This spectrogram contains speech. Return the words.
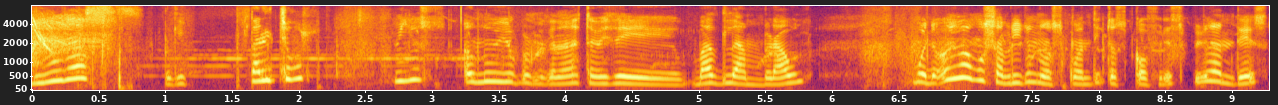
Bienvenidos, porque tal chavos, niños, a un nuevo video por mi canal, esta vez de Badland Brawl. Bueno, hoy vamos a abrir unos cuantitos cofres, pero antes,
